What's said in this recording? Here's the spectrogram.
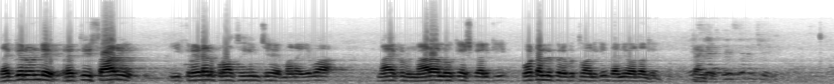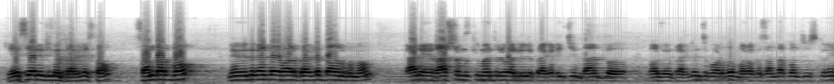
దగ్గరుండి ప్రతిసారి ఈ క్రీడను ప్రోత్సహించే మన యువ నాయకుడు నారా లోకేష్ గారికి కూటమి ప్రభుత్వానికి ధన్యవాదాలు తెలుపుతున్నాం. థ్యాంక్ యూ కేసీఆర్ నుంచి నుంచి మేము ప్రకటిస్తాం. సందర్భం మేము ఎందుకంటే వాళ్ళు ప్రకటిద్దాం అనుకున్నాం కానీ రాష్ట్ర ముఖ్యమంత్రి వర్యులు ప్రకటించిన దాంట్లో వాళ్ళు మేము ప్రకటించకూడదు. మరొక సందర్భం చూసుకుని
